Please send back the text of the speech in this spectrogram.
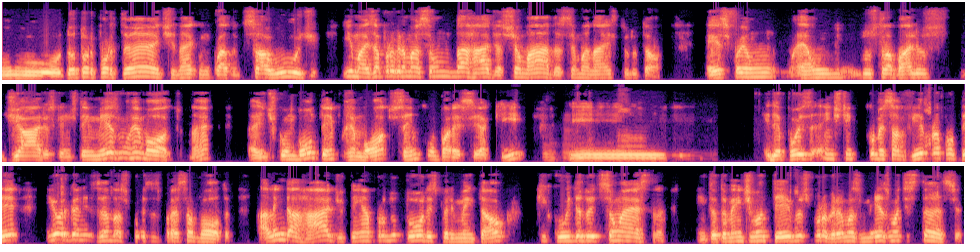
o Doutor Portante, né, com quadro de saúde, e mais a programação da rádio, as chamadas semanais, tudo tal. Esse foi um, é um dos trabalhos diários que a gente tem mesmo remoto, né? A gente ficou um bom tempo remoto, sem comparecer aqui, uhum. e, e depois a gente tem que começar a vir para poder ir organizando as coisas para essa volta. Além da rádio, tem a produtora experimental que cuida da edição extra. Então também a gente manteve os programas mesmo à distância,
